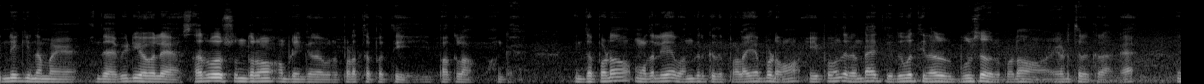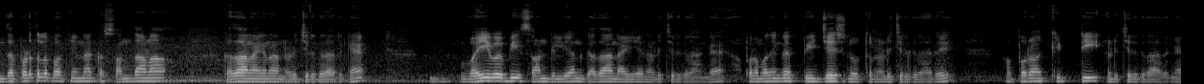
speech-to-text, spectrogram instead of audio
இன்றைக்கி நம்ம இந்த வீடியோவில் சர்வசுந்தரம் அப்படிங்கிற ஒரு படத்தை பற்றி பார்க்கலாம் வாங்க. இந்த படம் முதலே வந்திருக்குது பழைய படம். இப்போ வந்து ரெண்டாயிரத்தி இருபத்தி நாலு ஒரு புதுசாக ஒரு படம் எடுத்திருக்கிறாங்க. இந்த படத்தில் பார்த்தீங்கன்னாக்கா சந்தானா கதாநாயகனாக நடிச்சிருக்கிறாருங்க வைவபி சாண்டில்யான் கதாநாயகியாக நடிச்சிருக்கிறாங்க. அப்புறம் பார்த்திங்கன்னா பிஜேஸ்னு ஒருத்தர் நடிச்சிருக்கிறாரு. அப்புறம் கிட்டி நடிச்சிருக்கிறாருங்க.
